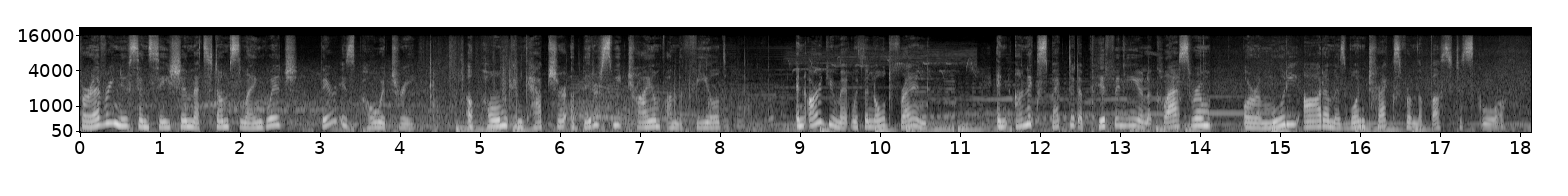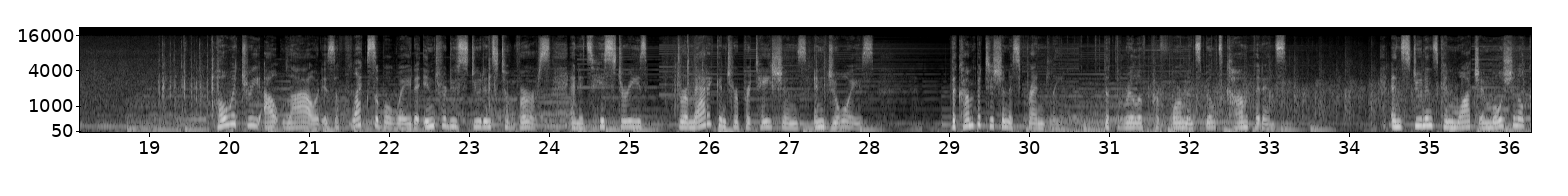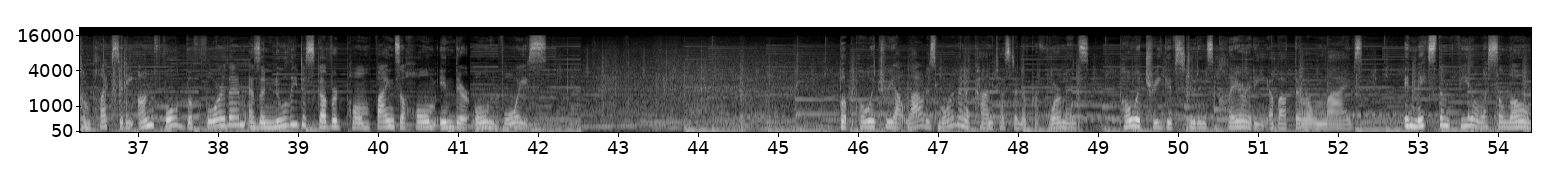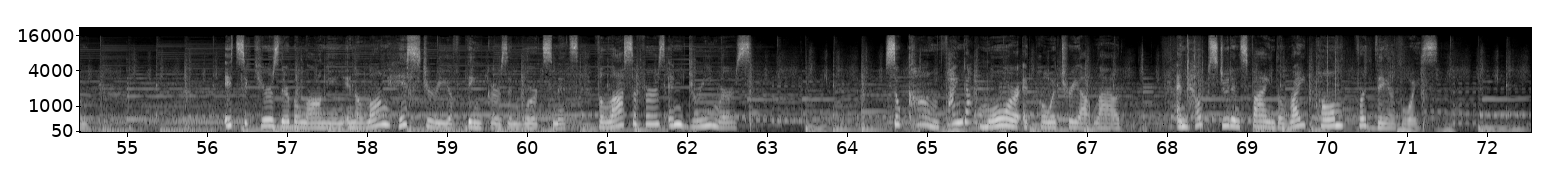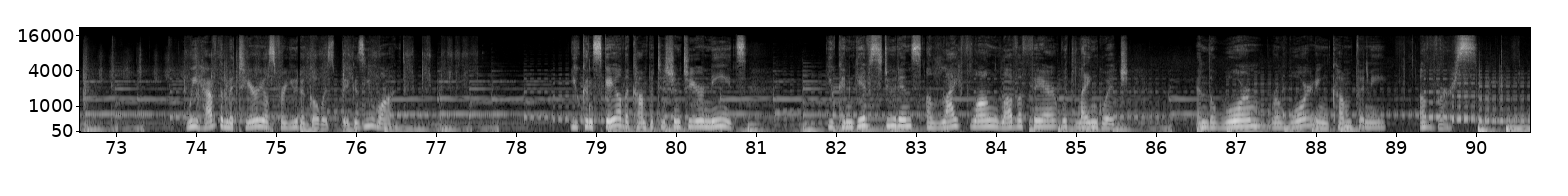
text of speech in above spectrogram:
For every new sensation that stumps language, there is poetry. A poem can capture a bittersweet triumph on the field, an argument with an old friend, an unexpected epiphany in a classroom, or a moody autumn as one treks from the bus to school. Poetry Out Loud is a flexible way to introduce students to verse and its histories, dramatic interpretations, and joys. The competition is friendly. The thrill of performance builds confidence. And students can watch emotional complexity unfold before them as a newly discovered poem finds a home in their own voice. But Poetry Out Loud is more than a contest and a performance. Poetry gives students clarity about their own lives. It makes them feel less alone. It secures their belonging in a long history of thinkers and wordsmiths, philosophers and dreamers. So come, find out more at Poetry Out Loud and help students find the right poem for their voice. We have the materials for you to go as big as you want. You can scale the competition to your needs. You can give students a lifelong love affair with language and the warm, rewarding company of verse.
